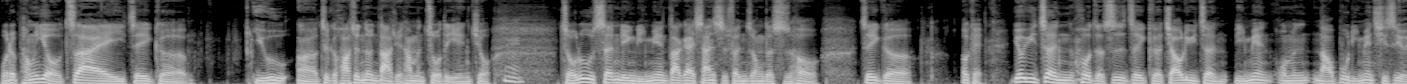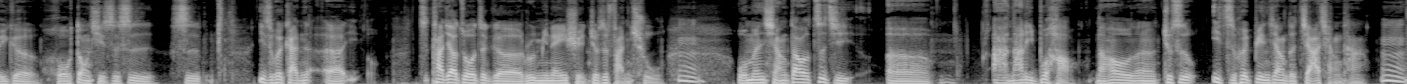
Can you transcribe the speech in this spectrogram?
我的朋友在这个 U 呃这个华盛顿大学他们做的研究，嗯，走入森林里面大概三十分钟的时候，这个。OK，忧郁症或者是这个焦虑症里面，我们脑部里面其实有一个活动，其实是是一直会干呃，它叫做这个 rumination，就是反刍。嗯，我们想到自己呃啊哪里不好，然后呢就是一直会变相的加强它。嗯，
